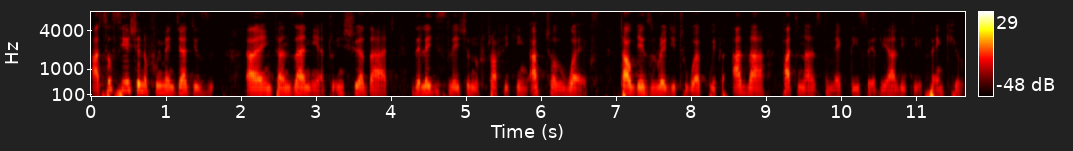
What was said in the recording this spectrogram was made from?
Association of Women Judges uh, in Tanzania, to ensure that the legislation of trafficking actually works. TAWJA is ready to work with other partners to make this a reality. Thank you.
